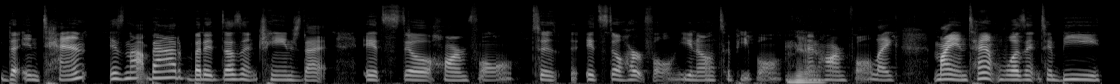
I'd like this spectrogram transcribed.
the intent is not bad, but it doesn't change that it's still harmful to. It's still hurtful, you know, to people Yeah. and harmful. Like my intent wasn't to be,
